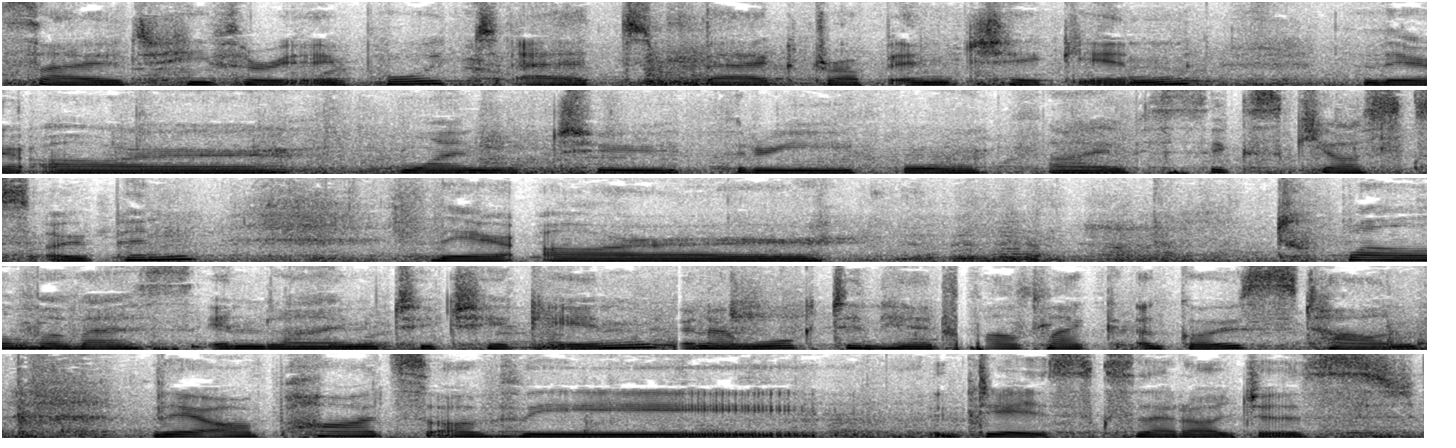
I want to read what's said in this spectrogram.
Inside Heathrow Airport at bag drop and check in. There are one, two, three, four, five, six kiosks open. There are 12 of us in line to check in. When I walked in here, it felt like a ghost town. There are parts of the desks that are just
